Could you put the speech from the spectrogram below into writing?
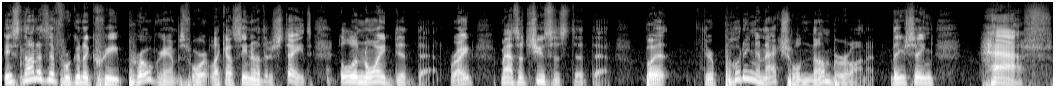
It's not as if we're going to create programs for it like I've seen in other states. Illinois did that, right? Massachusetts did that. But they're putting an actual number on it. They're saying half.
